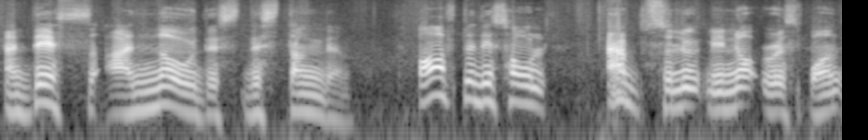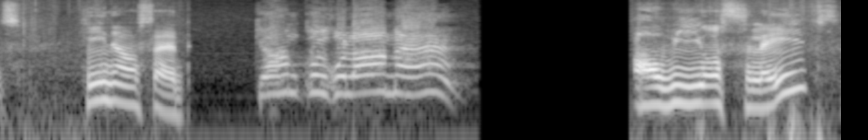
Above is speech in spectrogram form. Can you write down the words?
and this, I know this, this stung them. After this whole absolutely not response, he now said, Are we your slaves?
